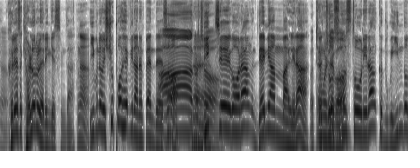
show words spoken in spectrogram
예. 그래서 결론을 내린 게 있습니다. 네. 이분은 슈퍼헤비라는 밴드에서 아, 네. 그렇죠. 믹 제거랑 데미안 말리랑 어, 조스 제거. 스톤이랑 그 누구 인도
